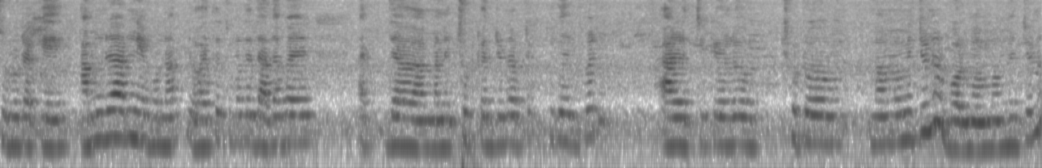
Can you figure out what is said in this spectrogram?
ছোটোটাকে। আমরা আর নেব না, হয়তো তোমাদের দাদা ভাইয়ের মানে ছোটকার জন্য একটা কী দিতে পারি আর হচ্ছে কি হলো ছোটো মামামের জন্য আর বড় মামামের জন্য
